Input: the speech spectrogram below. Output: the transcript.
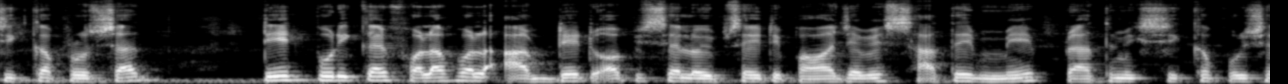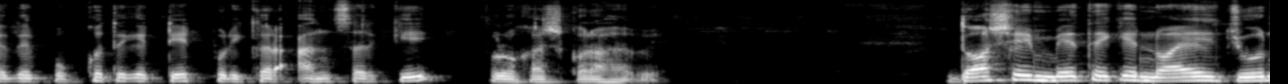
শিক্ষা প্রসাদ। টেট পরীক্ষার ফলাফল আপডেট অফিসিয়াল ওয়েবসাইটে পাওয়া যাবে। সাতই মে প্রাথমিক শিক্ষা পরিষদের পক্ষ থেকে টেট পরীক্ষার আনসার কি প্রকাশ করা হবে। দশই মে থেকে নয়ই জুন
